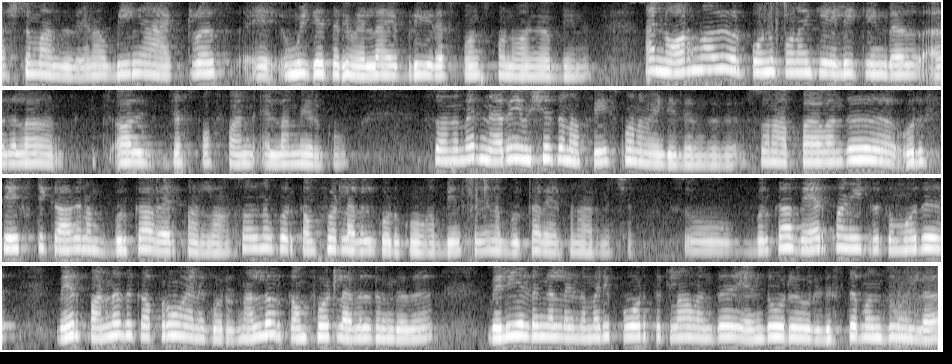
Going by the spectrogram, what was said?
கஷ்டமாக இருந்தது. ஏன்னா பீங் ஆக்ட்ரஸ் உங்களுக்கே தெரியும் எல்லாம் எப்படி ரெஸ்பான்ஸ் பண்ணுவாங்க அப்படின்னு. அண்ட் நார்மலாகவே ஒரு பொண்ணு போனால் கேலி கிண்டல் அதெல்லாம் it's all just for fun எல்லாமே இருக்கும். ஸோ அந்த மாதிரி நிறைய விஷயத்த நான் ஃபேஸ் பண்ண வேண்டியது இருந்தது. ஸோ நான் அப்போ வந்து ஒரு சேஃப்டிக்காக நம்ம புர்கா வேர் பண்ணலாம். ஸோ அது நமக்கு ஒரு கம்ஃபர்ட் லெவல் கொடுக்கும் அப்படின்னு சொல்லி நான் புர்கா வேர் பண்ண ஆரம்பித்தேன் ஸோ புர்கா வேர் பண்ணிட்டு இருக்கும்போது வேர் பண்ணதுக்கப்புறம் எனக்கு ஒரு நல்ல ஒரு கம்ஃபர்ட் லெவல் இருந்தது. வெளி இடங்களில் இந்த மாதிரி போகிறதுக்குலாம் வந்து எந்த ஒரு ஒரு டிஸ்டர்பன்ஸும் இல்லை.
